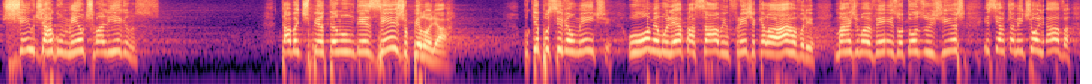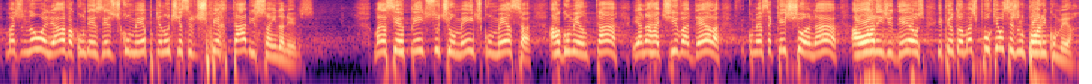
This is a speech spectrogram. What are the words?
cheio de argumentos malignos. Estava despertando um desejo pelo olhar. Porque possivelmente o homem e a mulher passavam em frente àquela árvore mais de uma vez ou todos os dias e certamente olhava, mas não olhava com desejo de comer, porque não tinha sido despertado isso ainda neles. Mas a serpente sutilmente começa a argumentar e a narrativa dela começa a questionar a ordem de Deus e perguntou: Mas por que vocês não podem comer?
